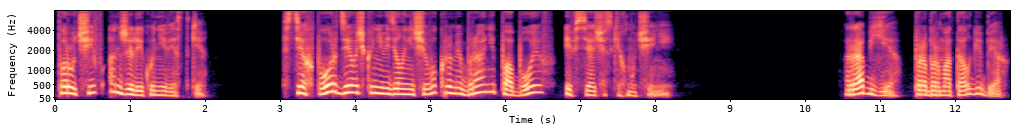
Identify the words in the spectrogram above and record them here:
поручив Анжелику невестке. С тех пор девочка не видела ничего, кроме брани, побоев и всяческих мучений. «Рабье», — пробормотал Гюбер.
